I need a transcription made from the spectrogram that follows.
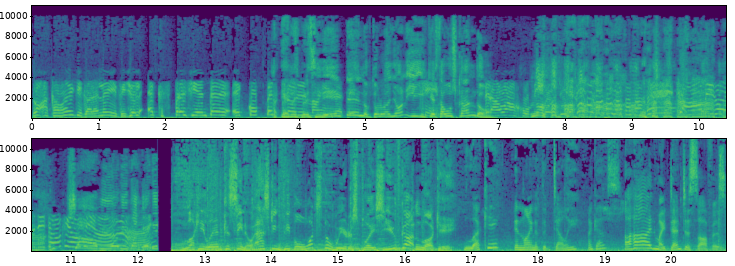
no, acaba de llegar al edificio el expresidente de Ecopetrol, El expresidente, el doctor Bayón, ¿y, Sí. qué está buscando? Trabajo, mi No. gordis. Chao, mi gordito, Chao, mi. Dorita querida. Lucky Land Casino asking people what's the weirdest place you've gotten lucky? Lucky? In line at the deli, I guess. Haha, in my dentist's office.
